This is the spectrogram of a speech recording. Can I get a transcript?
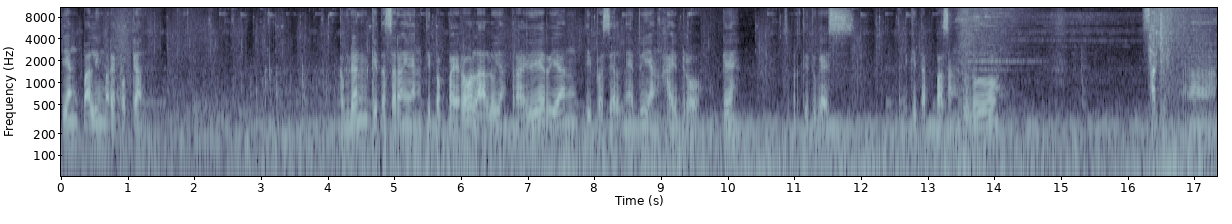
yang paling merepotkan. Kemudian kita serang yang tipe pyro lalu yang terakhir yang tipe selnya itu yang hydro oke? Seperti itu guys. Jadi kita pasang dulu. Nah,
